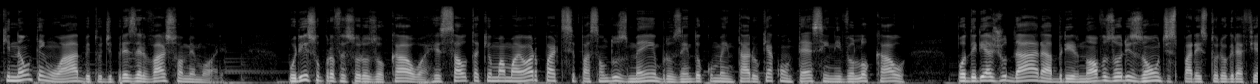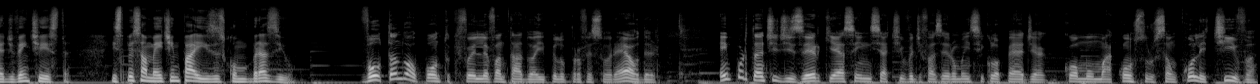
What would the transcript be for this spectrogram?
que não tem o hábito de preservar sua memória. Por isso, o professor Ozokawa ressalta que uma maior participação dos membros em documentar o que acontece em nível local poderia ajudar a abrir novos horizontes para a historiografia adventista, especialmente em países como o Brasil. Voltando ao ponto que foi levantado aí pelo professor Elder, é importante dizer que essa iniciativa de fazer uma enciclopédia como uma construção coletiva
